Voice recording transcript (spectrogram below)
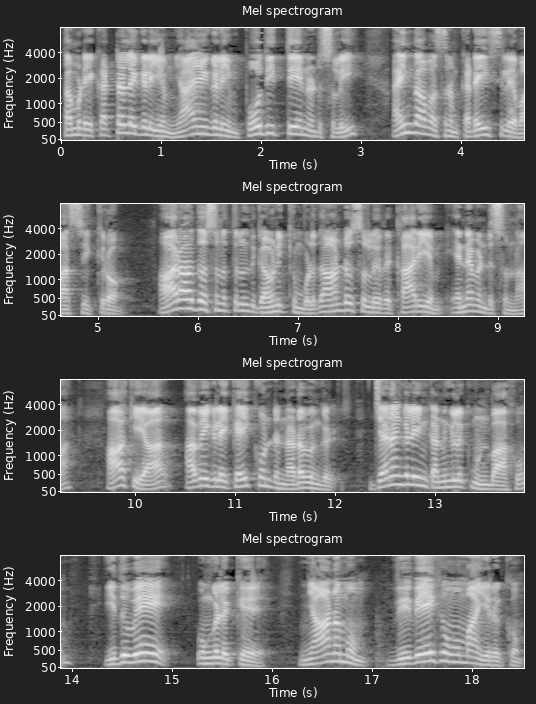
தம்முடைய கட்டளைகளையும் நியாயங்களையும் போதித்தேன் என்று சொல்லி ஐந்தாம் வசனம் கடைசியிலே வாசிக்கிறோம். ஆறாவது வசனத்திலிருந்து கவனிக்கும் பொழுது ஆண்டு சொல்லுகிற காரியம் என்னவென்று சொன்னால் ஆகையால் அவைகளை கை கொண்டு நடவுங்கள். ஜனங்களின் கண்களுக்கு முன்பாகவும் இதுவே உங்களுக்கு ஞானமும் விவேகமுமாயிருக்கும்.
